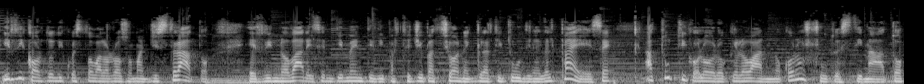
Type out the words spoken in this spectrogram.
in ricordo di questo valoroso magistrato e rinnovare i sentimenti di partecipazione e gratitudine del Paese a tutti coloro che lo hanno conosciuto e stimato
